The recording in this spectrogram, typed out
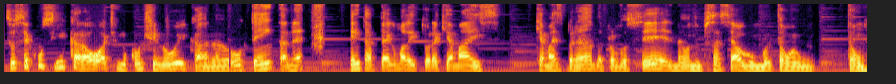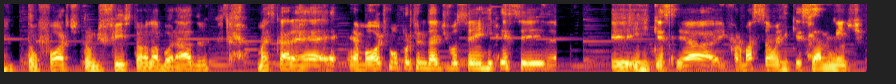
Se você conseguir, cara, ótimo, continue, cara, ou tenta, né? tenta, pega uma leitura que é mais que é mais branda para você, não, não precisa ser algo tão, tão, tão forte, tão difícil, tão elaborado, né? Mas, cara, é, é uma ótima oportunidade de você enriquecer, né? Enriquecer a informação, enriquecer a mente.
